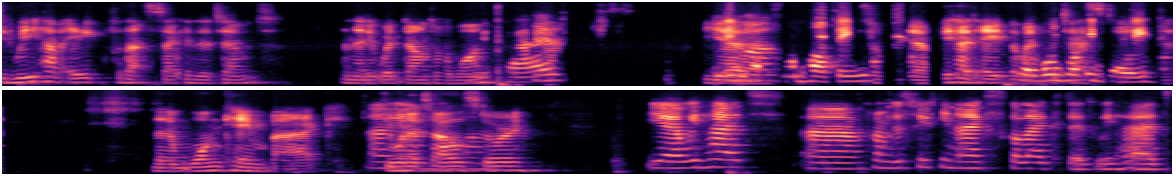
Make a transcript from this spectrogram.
did we have eight for that second attempt, and then it went down to one? Five. Yeah, was- One healthy So, yeah, we had eight that Well, went one healthy test. Joey. Then one came back. Oh, Do you want to tell the story? Yeah, we had um, from this 15 eggs collected, we had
